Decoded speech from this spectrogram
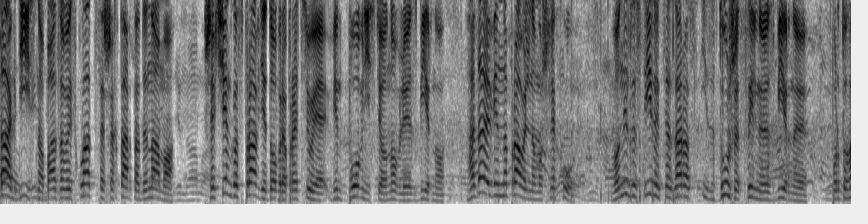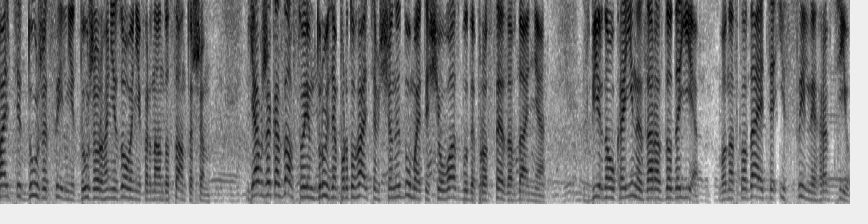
Так, дійсно, базовий склад це Шахтар та Динамо. Шевченко справді добре працює. Він повністю оновлює збірну. Гадаю, він на правильному шляху. Вони зустрінуться зараз із дуже сильною збірною. Португальці дуже сильні, дуже організовані Фернандо Сантошем. Я вже казав своїм друзям-португальцям, що не думайте, що у вас буде просте завдання. Збірна України зараз додає. Вона складається із сильних гравців.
